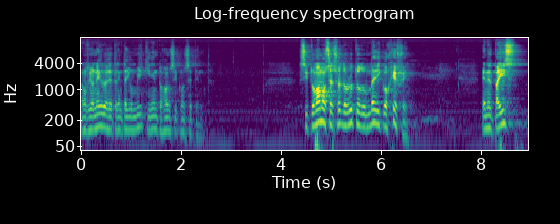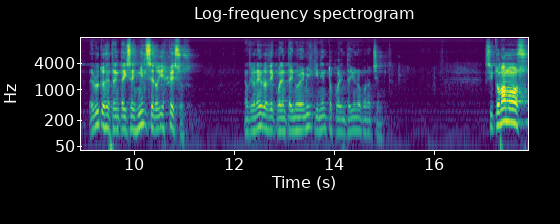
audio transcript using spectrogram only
en Río Negro es de 31.511,70. Si tomamos el sueldo bruto de un médico jefe, en el país el bruto es de 36.010 pesos, en Río Negro es de 49.541,80. Si tomamos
